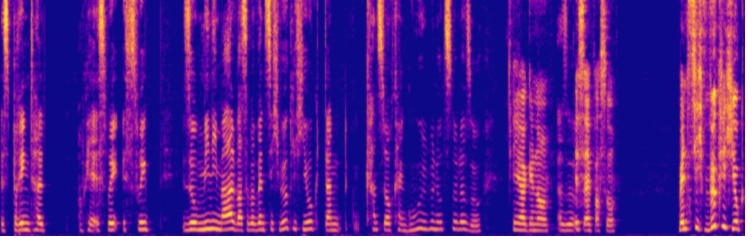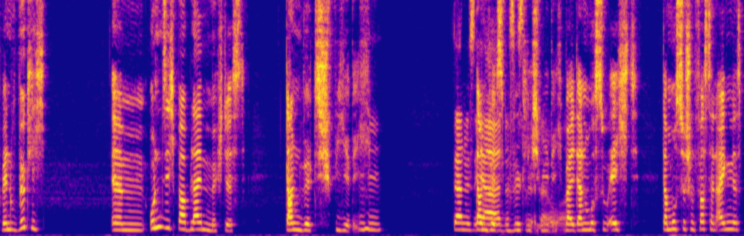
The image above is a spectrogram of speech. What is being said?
es bringt halt, okay, es bringt, es bringt so minimal was, aber wenn es dich wirklich juckt, dann kannst du auch kein Google benutzen oder so. Ja, genau. Also, Ist einfach so. Wenn es dich wirklich juckt, wenn du wirklich ähm, unsichtbar bleiben möchtest, dann wird es schwierig. mhm. dann ist Dann ja, wird es wirklich schwierig, oh. weil dann musst du echt, dann musst du schon fast dein eigenes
